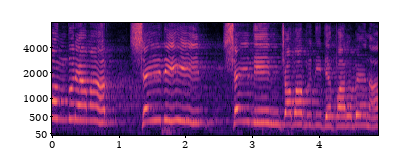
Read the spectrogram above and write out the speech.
বন্ধুরে আমার, সেই দিন সেই দিন জবাব দিতে পারবে না।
